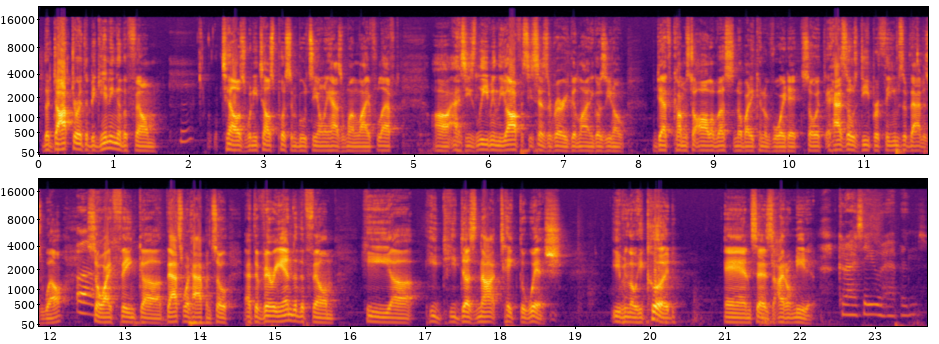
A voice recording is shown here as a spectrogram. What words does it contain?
The doctor at the beginning of the film tells when he tells Puss in Boots he only has one life left. Uh, as he's leaving the office, he says a very good line. He goes, "You know." Death comes to all of us. Nobody can avoid it. So it, it has those deeper themes of that as well. so I think uh, that's what happened. So at the very end of the film, he uh, he he does not take the wish, even though he could, and says, "I don't need it." Can I say what happens?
